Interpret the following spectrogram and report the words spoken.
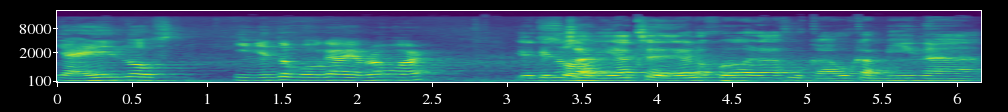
Y ahí los 500 juegos que había para jugar. Y el que no sabía acceder a los juegos era buscar Buscamina.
